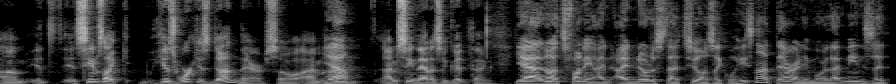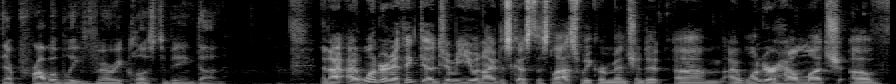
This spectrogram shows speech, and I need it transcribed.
um, it it seems like his work is done there. So I'm Yeah. I'm, I'm seeing that as a good thing. Yeah, no, it's funny. I, I noticed that too. I was like, well, he's not there anymore. That means that they're probably very close to being done. And I, I wonder, and I think uh, Jimmy, you and I discussed this last week or mentioned it. Um, I wonder how much of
